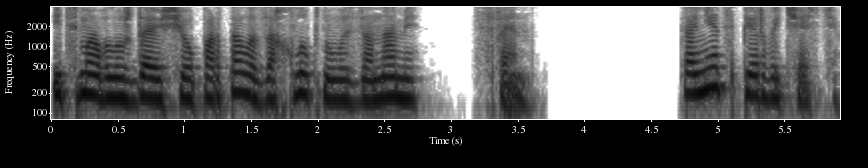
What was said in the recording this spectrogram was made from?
и тьма блуждающего портала захлопнулась за нами с Фен. Конец первой части.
